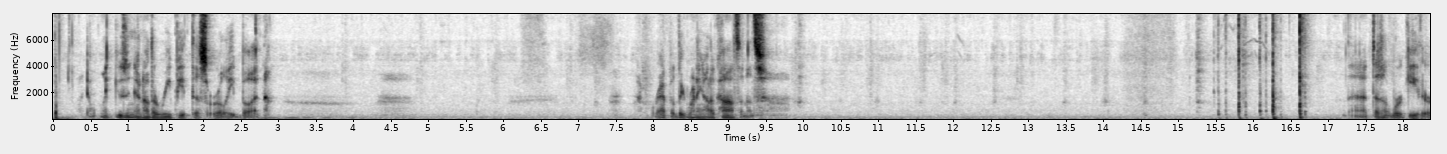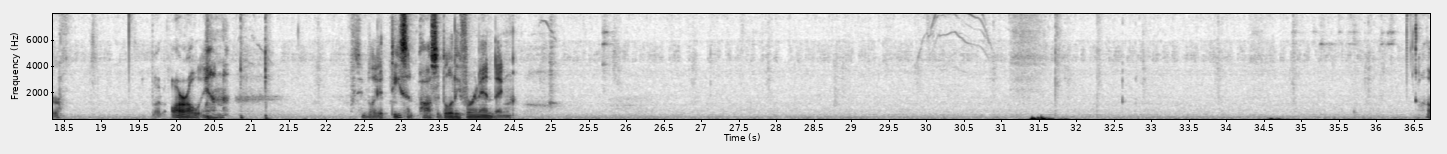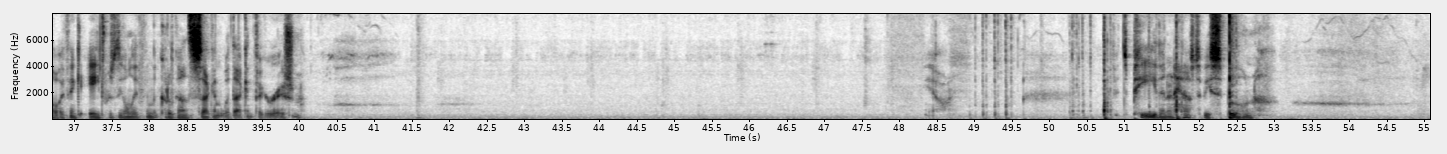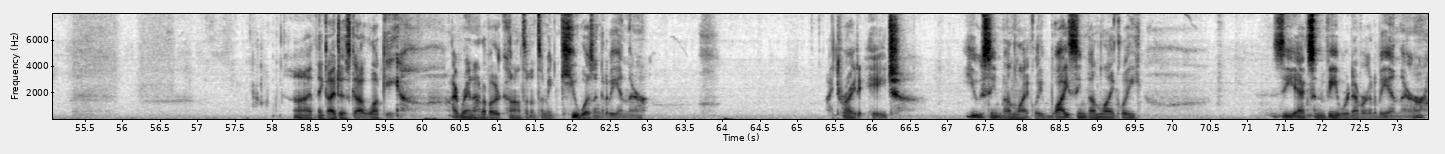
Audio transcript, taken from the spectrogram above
I don't like using another repeat this early, but I'm rapidly running out of consonants. That doesn't work either. But R-O-N seems like a decent possibility for an ending. Although I think H was the only thing that could have gone second with that configuration. Yeah. If it's P, then it has to be spoon. I think I just got lucky. I ran out of other consonants. I mean, Q wasn't going to be in there. I tried H. U seemed unlikely. Y seemed unlikely. Z, X, and V were never going to be in there.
